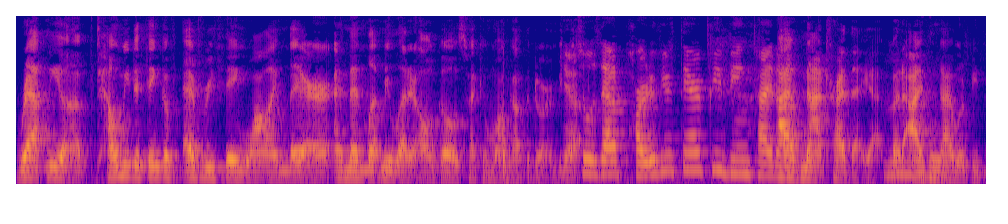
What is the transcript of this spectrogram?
wrap me up tell me to think of everything while i'm there and then let me let it all go so i can walk out the door and be Yeah. done. So is that a part of your therapy, being tied up? I have not tried that yet, but I think mm. I would be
